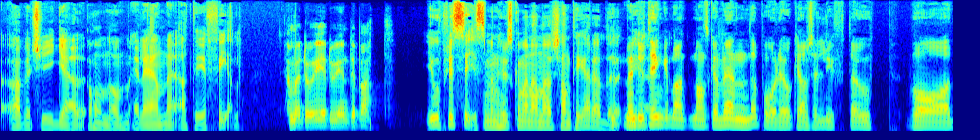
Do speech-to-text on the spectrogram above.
övertyga honom eller henne att det är fel. Ja, men då är du i en debatt. Jo, precis, men hur ska man annars hantera det? men du det? tänker man att man ska vända på det och kanske lyfta upp vad,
